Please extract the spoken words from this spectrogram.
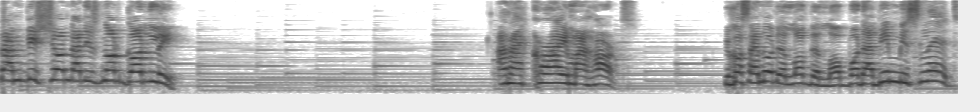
The ambition that is not godly. And I cry in my heart because I know they love the Lord, but they're being misled.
